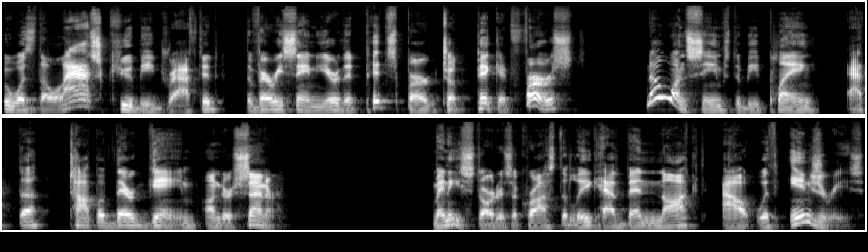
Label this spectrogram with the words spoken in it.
who was the last QB drafted the very same year that Pittsburgh took Pickett first, no one seems to be playing at the top of their game under center. Many starters across the league have been knocked out with injuries,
